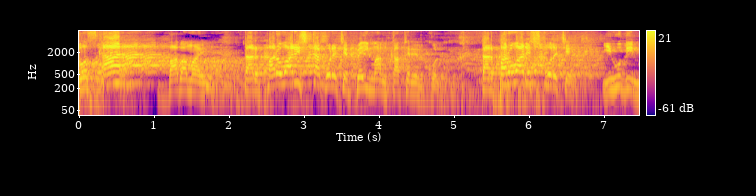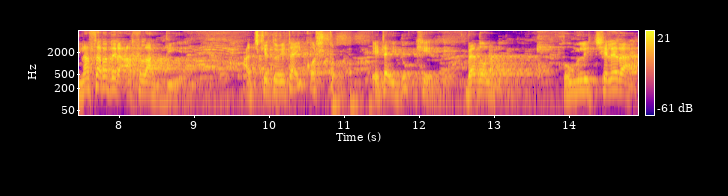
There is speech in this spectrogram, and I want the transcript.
দোষকার বাবা মাই তার পারওয়ারিশটা করেছে বেইমান কাফেরের কোলে। তার পারওয়ারিশ করেছে ইহুদি, নাসারাদের আখলাক দিয়ে। আজকে তো এটাই কষ্ট, এটাই দুঃখের বেদনা। হুগলির ছেলেরা,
